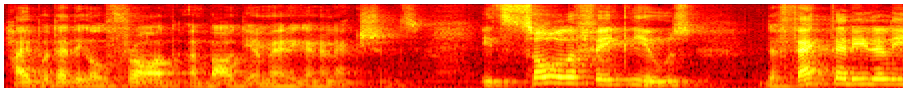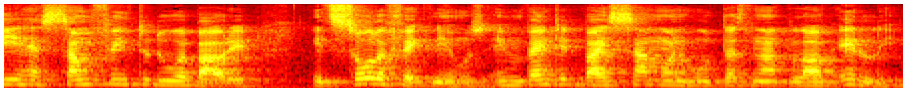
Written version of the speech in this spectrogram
hypothetical fraud about the American elections. It's all a fake news. The fact that Italy has something to do about it, it's all a fake news invented by someone who does not love Italy.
